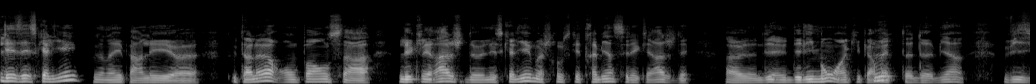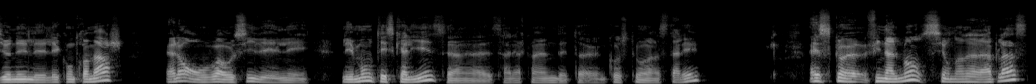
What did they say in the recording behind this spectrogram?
les escaliers, vous en avez parlé euh, tout à l'heure, on pense à l'éclairage de l'escalier. Moi, je trouve ce qui est très bien, c'est l'éclairage des, euh, des, des limons hein, qui permettent de bien visionner les, les contre-marches. Mais alors, on voit aussi les, les, les montes escaliers, ça, ça a l'air quand même d'être costaud à installer. Est-ce que finalement, si on en a la place,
